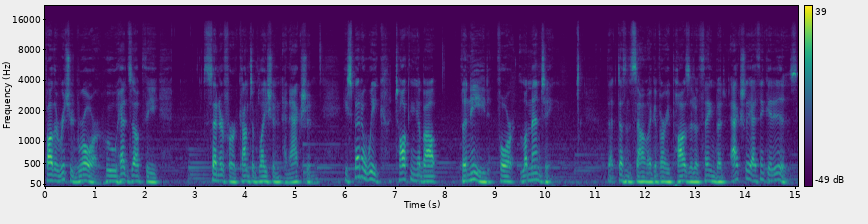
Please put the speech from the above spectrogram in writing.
Father Richard Rohr, who heads up the Center for Contemplation and Action, he spent a week talking about the need for lamenting. That doesn't sound like a very positive thing, but actually, I think it is.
